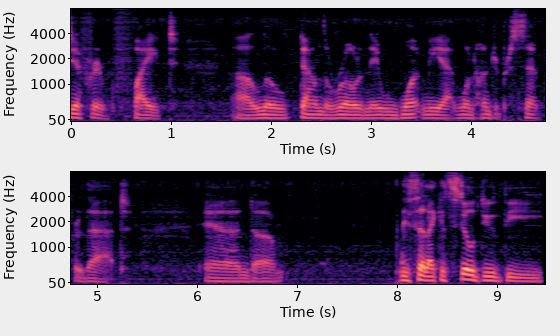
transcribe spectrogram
different fight uh, a little down the road, and they want me at 100% for that. And um, they said I could still do the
